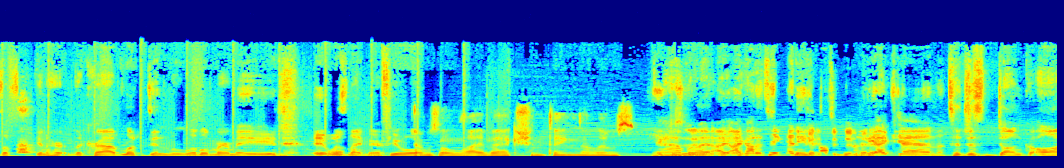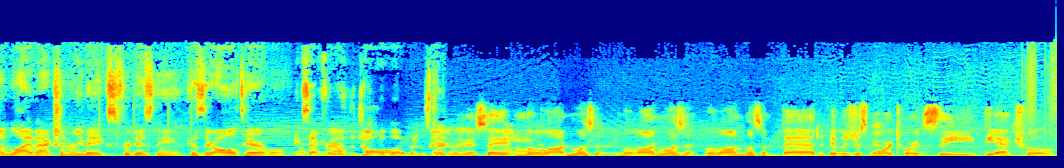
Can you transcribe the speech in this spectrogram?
the fucking her- the crowd looked in The Little Mermaid. It was nightmare fuel. That was a live action thing, though. That was yeah, but I, I, I gotta take any Because it did opportunity. I can to just dunk on live action remakes for Disney because they're all terrible, except for the Jungle all. Book. but There's it's- I was gonna say Mulan wasn't Mulan wasn't Mulan wasn't bad. It was just more towards the the actual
